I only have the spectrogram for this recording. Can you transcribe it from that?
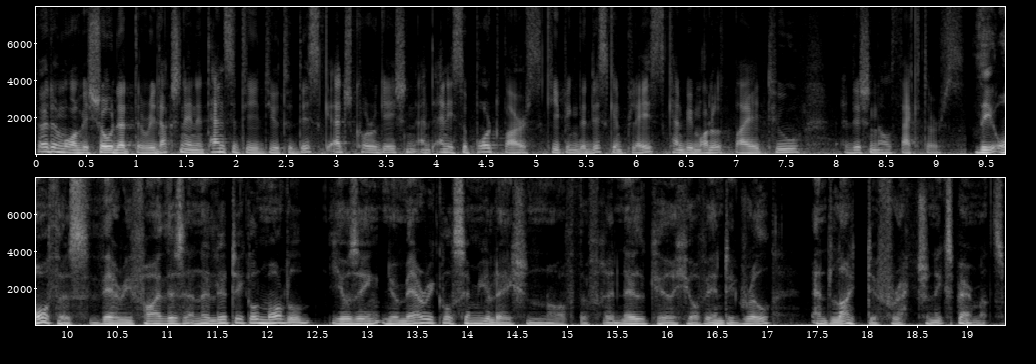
Furthermore, we show that the reduction in intensity due to disk edge corrugation and any support bars keeping the disk in place can be modeled by two additional factors. The authors verify this analytical model using numerical simulation of the Fresnel-Kirchhoff integral and light diffraction experiments.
